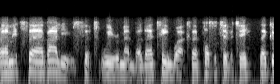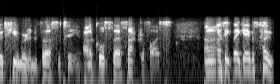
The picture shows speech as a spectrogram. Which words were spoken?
um, it's their values that we remember, their teamwork, their positivity, their good humour in adversity, and of course their sacrifice. And I think they gave us hope,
